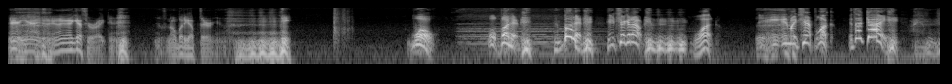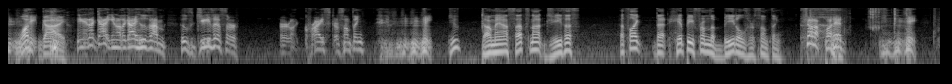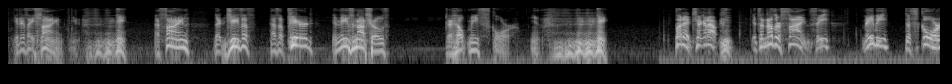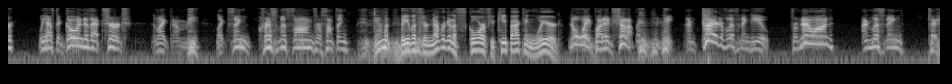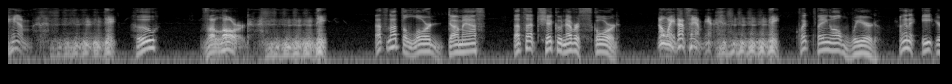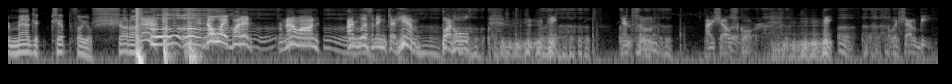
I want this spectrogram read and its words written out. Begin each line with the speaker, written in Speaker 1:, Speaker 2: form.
Speaker 1: Yeah, yeah, yeah, I guess you're right. There's nobody up there. Whoa! Whoa, Butthead! Butthead! Check it out!
Speaker 2: What?
Speaker 1: In my chip, look! It's that guy!
Speaker 2: What guy?
Speaker 1: Yeah, that guy, you know, the guy who's, um, who's Jesus or, or like Christ or something.
Speaker 2: You dumbass, that's not Jesus. That's like that hippie from the Beatles or something.
Speaker 1: Shut up, Butthead! It is a sign. A sign that Jesus has appeared in these nachos to help me score. Butthead, check it out. It's another sign, see? Maybe to score, we have to go into that church and like um like sing Christmas songs or something.
Speaker 2: Damn it, Beavis, you're never gonna score if you keep acting weird.
Speaker 1: No way, Butthead, shut up. I'm tired of listening to you. From now on, I'm listening to him.
Speaker 2: Who?
Speaker 1: the Lord.
Speaker 2: That's not the Lord, dumbass. That's that chick who never scored.
Speaker 1: no, wait, that's him. Yeah.
Speaker 2: Quit being all weird. I'm gonna eat your magic chip so you'll shut up.
Speaker 1: no way, Butthead. From now on, I'm listening to him, butthole. and soon, I shall score. so it shall be.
